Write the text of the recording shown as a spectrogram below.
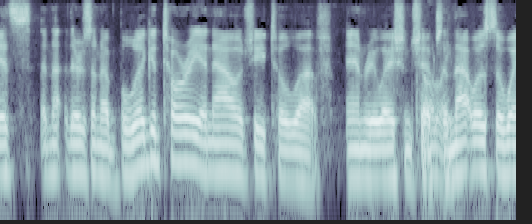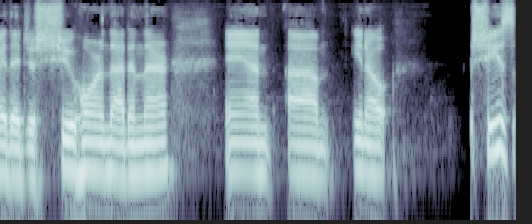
it's an, there's an obligatory analogy to love and relationships, Totally. and that was the way they just shoehorned that in there. And um, you know, she's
